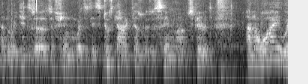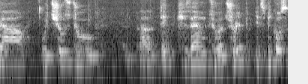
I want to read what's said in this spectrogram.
and we did the, the film with these two characters with the same uh, spirit. And why we are we choose to uh, take them to a trip, it's because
